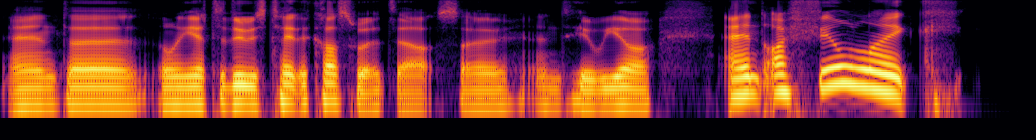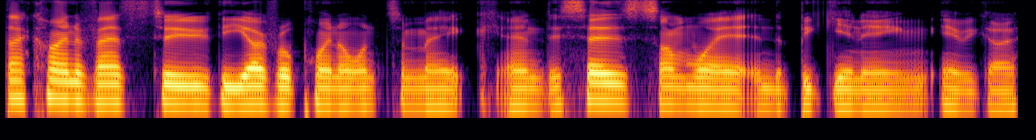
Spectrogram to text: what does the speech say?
and uh, all you had to do is take the cuss words out. So, and here we are. And I feel like that kind of adds to the overall point I want to make. And it says somewhere in the beginning, here we go.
